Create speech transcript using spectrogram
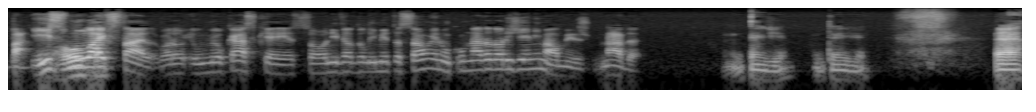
Pá, isso roupa. no lifestyle. Agora, o meu caso, que é só o nível de alimentação, eu não como nada de origem animal mesmo. Nada. Entendi, entendi. É.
